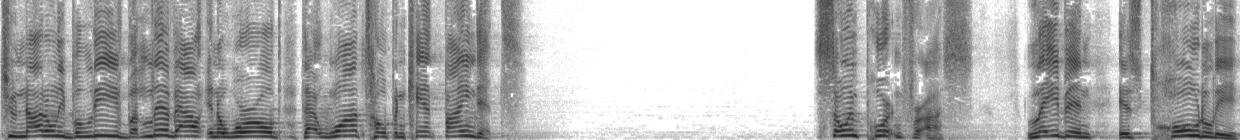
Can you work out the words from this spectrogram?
to not only believe, but live out in a world that wants hope and can't find it. So important for us. Laban is totally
